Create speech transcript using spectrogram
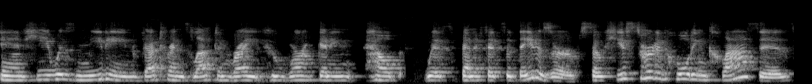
and he was meeting veterans left and right who weren't getting help with benefits that they deserved. So he started holding classes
